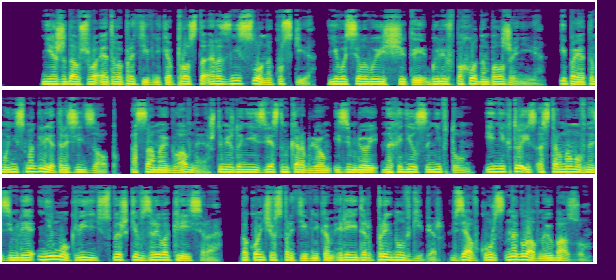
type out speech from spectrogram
Не ожидавшего этого противника просто разнесло на куски. Его силовые щиты были в походном положении и поэтому не смогли отразить залп. А самое главное, что между неизвестным кораблем и Землей находился Нептун, и никто из астрономов на Земле не мог видеть вспышки взрыва крейсера. Покончив с противником, рейдер прыгнул в гипер, взяв курс на главную базу.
